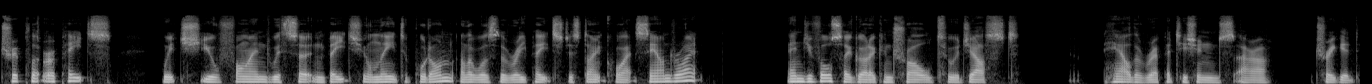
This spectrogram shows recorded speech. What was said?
triplet repeats, which you'll find with certain beats you'll need to put on, otherwise the repeats just don't quite sound right. And you've also got a control to adjust how the repetitions are triggered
